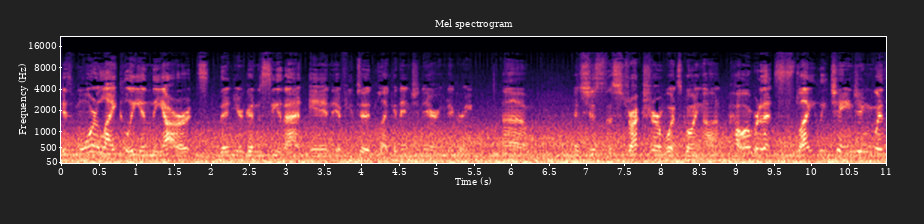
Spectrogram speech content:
is more likely in the arts than you're going to see that in if you did like an engineering degree. Um, it's just the structure of what's going on. However, that's slightly changing with,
